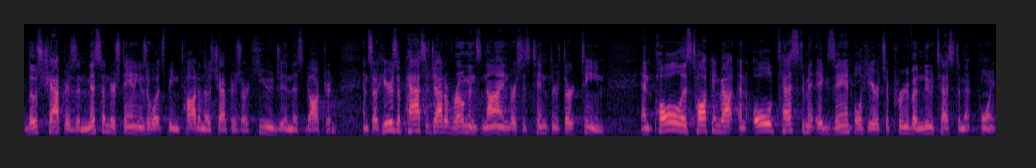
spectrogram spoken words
those chapters and misunderstandings of what's being taught in those chapters are huge in this doctrine. And so here's a passage out of Romans 9, verses 10 through 13. And Paul is talking about an Old Testament example here to prove a New Testament point.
